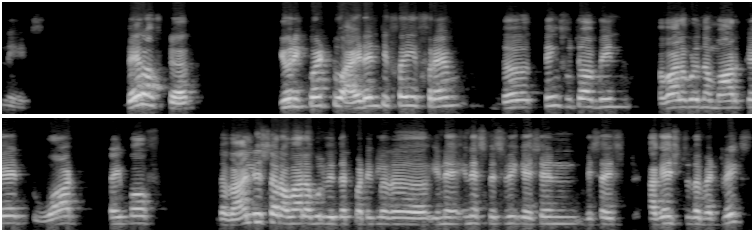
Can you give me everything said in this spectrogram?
needs. Thereafter, you require to identify from the things which have been available in the market, what type of the values are available with that particular uh, in a in a specification besides against the metrics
